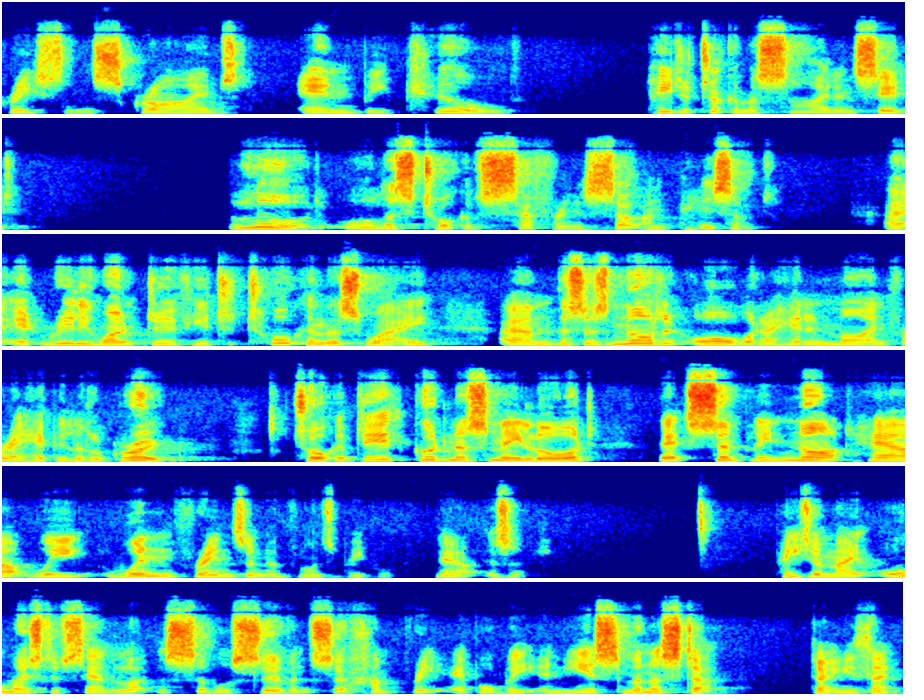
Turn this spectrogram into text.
priests, and the scribes, and be killed, Peter took him aside and said, Lord, all this talk of suffering is so unpleasant. Uh, it really won't do for you to talk in this way. Um, this is not at all what I had in mind for a happy little group. Talk of death? Goodness me, Lord. That's simply not how we win friends and influence people. Now, is it? Peter may almost have sounded like the civil servant Sir Humphrey Appleby in Yes Minister, don't you think?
